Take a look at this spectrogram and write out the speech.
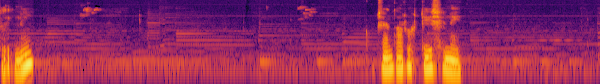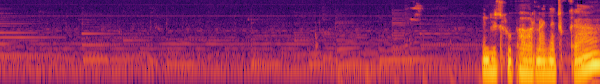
kali ini. Kemudian taruh di sini. Ini berubah warnanya juga.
